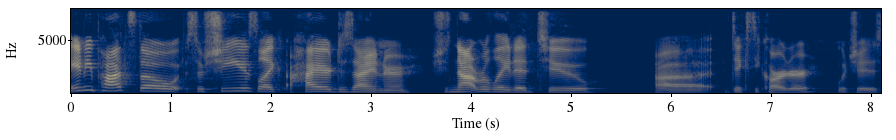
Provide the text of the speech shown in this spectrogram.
Annie Potts though, so she is like a hired designer. She's not related to uh Dixie Carter, which is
